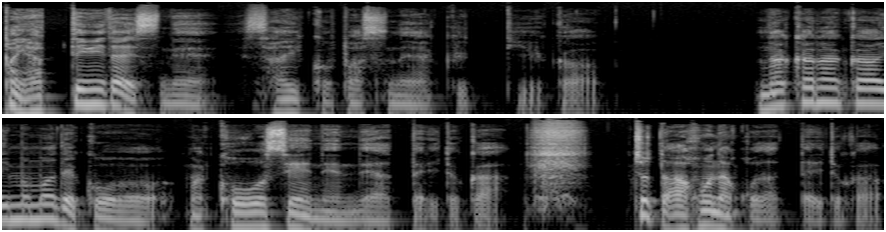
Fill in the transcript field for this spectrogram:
ぱやってみたいですね。サイコパスな役っていうか。なかなか今までこう、まあ、高青年であったりとかちょっとアホな子だったりとか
